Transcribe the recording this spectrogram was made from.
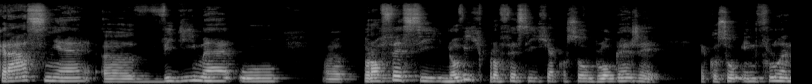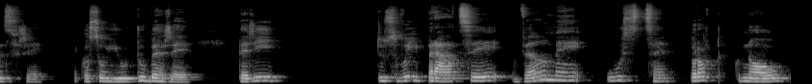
krásně uh, vidíme u uh, profesí, nových profesích, jako jsou blogeři, jako jsou influenceri, jako jsou youtubeři, kteří tu svoji práci velmi úzce protknou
